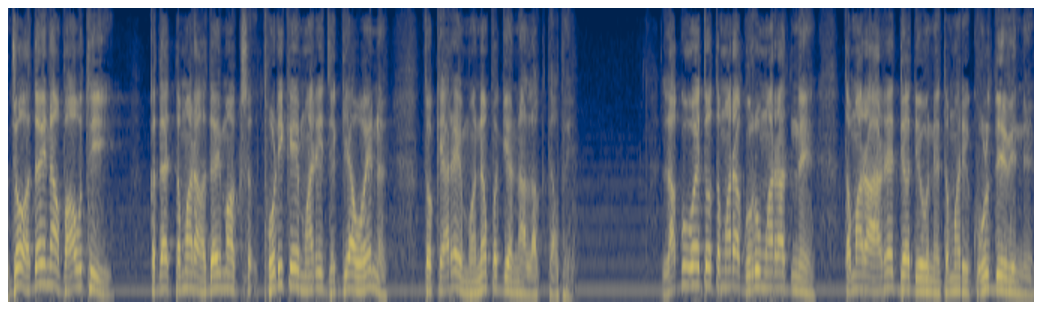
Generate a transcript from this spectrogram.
જો હૃદયના ભાવથી કદાચ તમારા હૃદયમાં થોડીક મારી જગ્યા હોય ને, તો ક્યારેય મને ના લાગતા ભાઈ. લાગુ હોય તો તમારા ગુરુ મહારાજને, તમારા આરાધ્ય દેવને, તમારી કુળદેવીને,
